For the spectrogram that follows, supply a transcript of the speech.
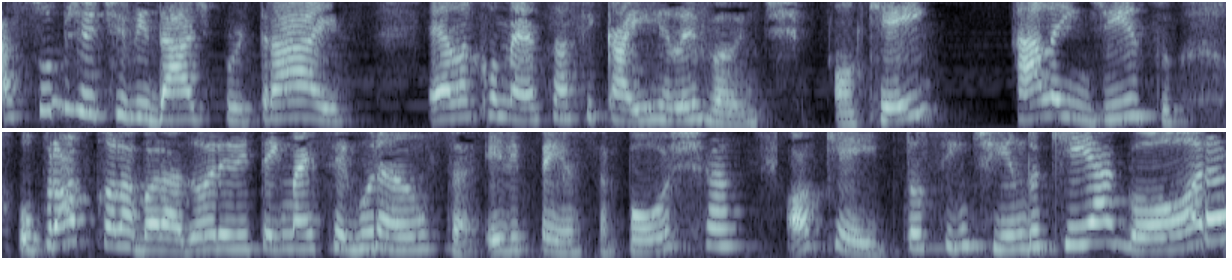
a subjetividade por trás ela começa a ficar irrelevante, ok? Além disso, o próprio colaborador ele tem mais segurança. Ele pensa, poxa, ok, tô sentindo que agora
